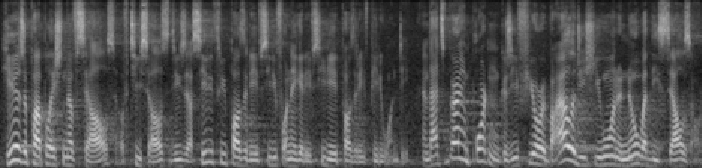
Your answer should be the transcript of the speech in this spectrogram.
here's a population of cells, of T cells. These are CD3 positive, CD4 negative, CD8 positive, PD1D. And that's very important because if you're a biologist, you want to know what these cells are.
